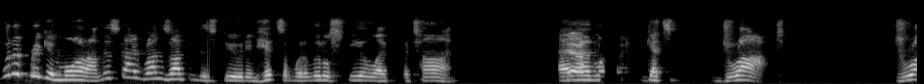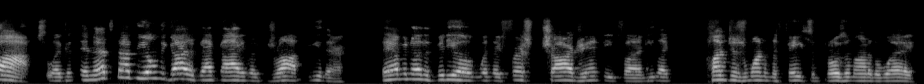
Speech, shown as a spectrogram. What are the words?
What a freaking moron. This guy runs up to this dude and hits him with a little steel like baton. And Yeah. then like, gets dropped. Dropped. Like and that's not the only guy that that guy like dropped either. They have another video of when they first charge Antifa and he like punches one in the face and throws him out of the way.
